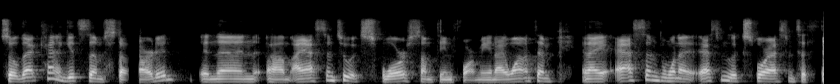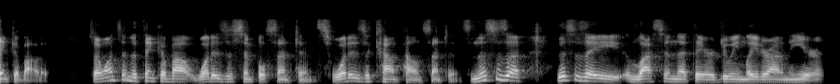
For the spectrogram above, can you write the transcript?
So that kind of gets them started. And then um, I asked them to explore something for me, and I want them, and I asked them when I asked them to explore, I asked them to think about it. So I want them to think about what is a simple sentence, what is a compound sentence, and this is a this is a lesson that they are doing later on in the year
